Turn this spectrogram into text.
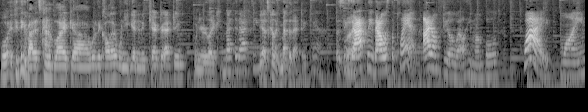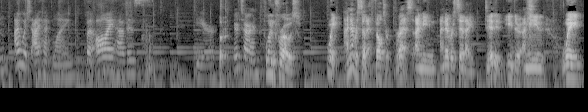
Well, if you think about it, it's kind of like uh, what do they call that when you get into character acting? When you're like, Method acting? yeah, it's kind of like method acting. Yeah, that's But- exactly that was the plan. I don't feel well, he mumbled. Why? Wine. I wish I had wine, but all I have is beer. Your turn. Flynn froze. Wait, I never said I felt her breast. I mean, I never said I didn't either. I mean, wait,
